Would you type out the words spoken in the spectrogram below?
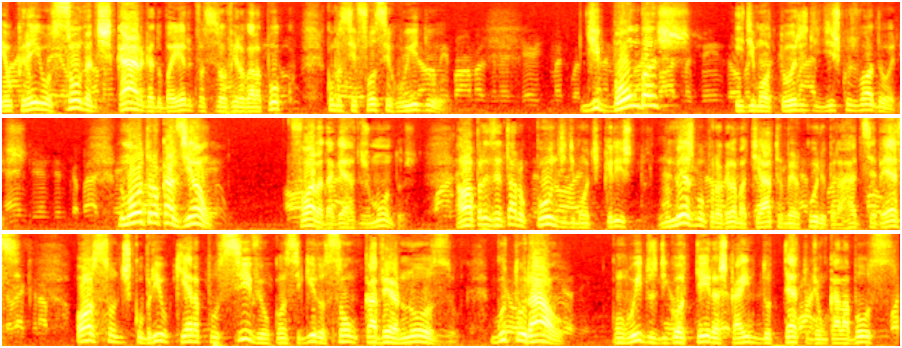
eu creio, o som da descarga do banheiro que vocês ouviram agora há pouco, como se fosse ruído de bombas e de motores de discos voadores. Numa outra ocasião, fora da Guerra dos Mundos, ao apresentar o Conde de Monte Cristo, no mesmo programa Teatro Mercúrio pela Rádio CBS, Orson descobriu que era possível conseguir o som cavernoso, gutural, com ruídos de goteiras caindo do teto de um calabouço,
